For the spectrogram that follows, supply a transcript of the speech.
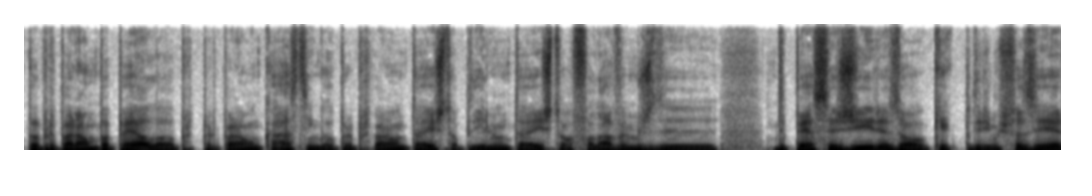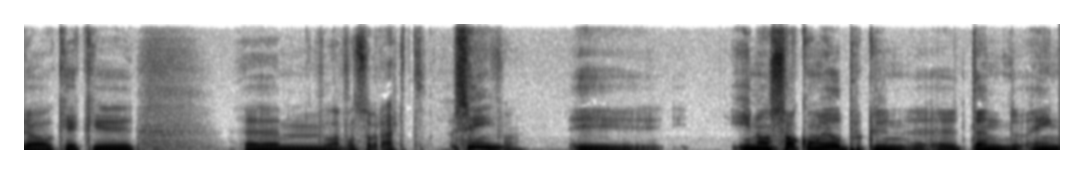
para preparar um papel, ou para preparar um casting, ou para preparar um texto, ou pedir-lhe um texto, ou falávamos de, de peças giras, ou o que é que poderíamos fazer, ou o que é que. um, Falavam sobre arte. Sim, e, e não só com ele, porque eh, estando em,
